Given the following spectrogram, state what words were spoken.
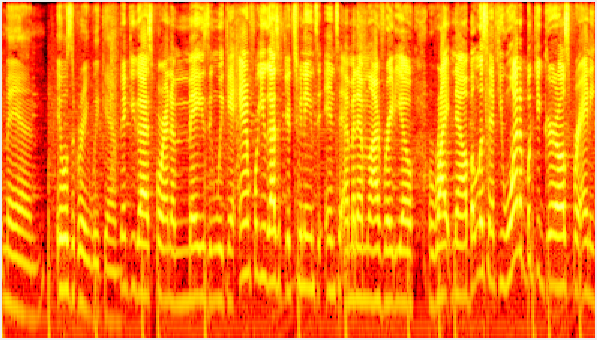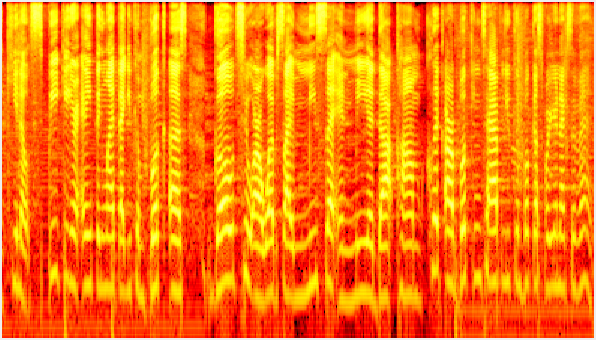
man, it was a great weekend. Thank you guys for an amazing weekend. And for you guys, if you're tuning into, into M&M Live Radio right now. But listen, if you want to book your girls for any keynote speaking or anything like that, you can book us. Go to our website, meesaandmeah.com. Click our booking tab, and you can book us for your next event.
